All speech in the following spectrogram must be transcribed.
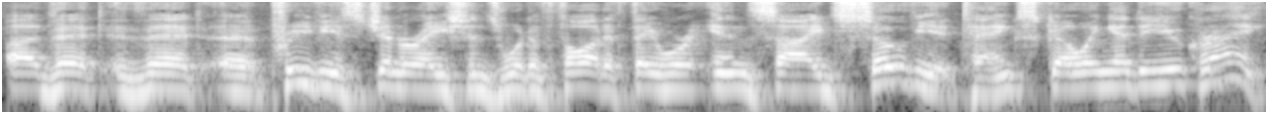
Uh, that that uh, previous generations would have thought if they were inside Soviet tanks going into Ukraine.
